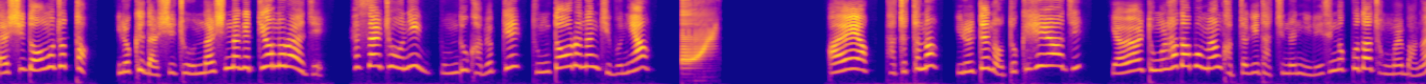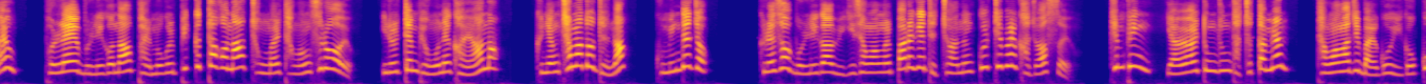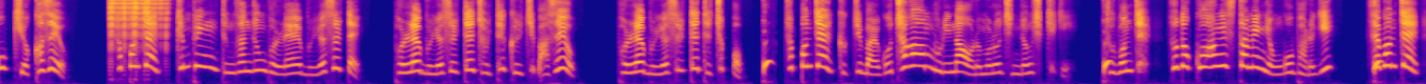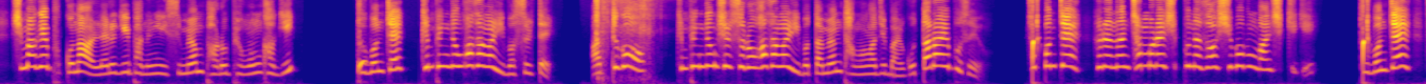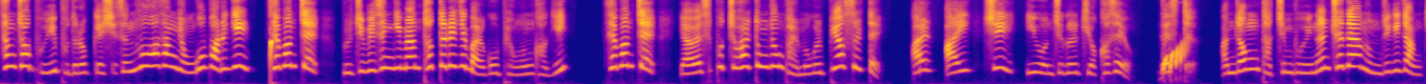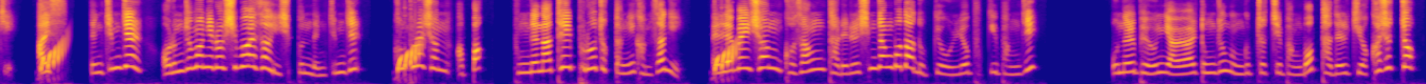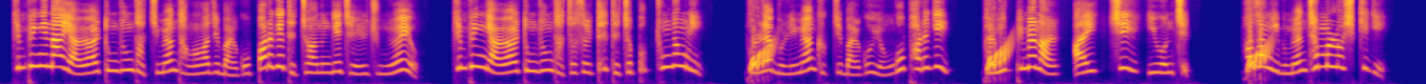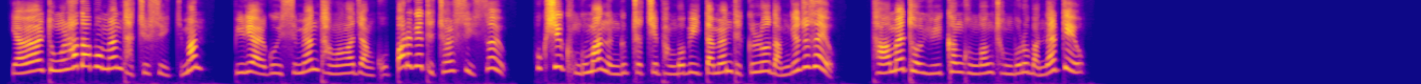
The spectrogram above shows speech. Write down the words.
날씨 너무 좋다. 이렇게 날씨 좋은 날 신나게 뛰어놀아야지. 햇살 좋으니 몸도 가볍게 둥 떠오르는 기분이야. 아예야, 다쳤잖아? 이럴 땐 어떻게 해야 하지? 야외 활동을 하다 보면 갑자기 다치는 일이 생각보다 정말 많아요. 벌레에 물리거나 발목을 삐끗하거나 정말 당황스러워요. 이럴 땐 병원에 가야 하나? 그냥 참아도 되나? 고민되죠? 그래서 몰리가 위기 상황을 빠르게 대처하는 꿀팁을 가져왔어요. 캠핑, 야외 활동 중 다쳤다면 당황하지 말고 이거 꼭 기억하세요. 첫 번째, 캠핑 등산 중 벌레에 물렸을 때. 벌레 물렸을 때 절대 긁지 마세요. 벌레 물렸을 때 대처법. 첫 번째, 긁지 말고 차가운 물이나 얼음으로 진정시키기. 두 번째, 소독 후 항히스타민 연고 바르기. 세 번째, 심하게 붓거나 알레르기 반응이 있으면 바로 병원 가기. 두 번째, 캠핑 중 화상을 입었을 때. 아, 뜨거워. 캠핑 중 실수로 화상을 입었다면 당황하지 말고 따라해보세요. 첫 번째, 흐르는 찬물에 10분에서 15분간 식히기. 두 번째, 상처 부위 부드럽게 씻은 후 화상 연고 바르기. 세 번째, 물집이 생기면 터뜨리지 말고 병원 가기. 세 번째, 야외 스포츠 활동 중 발목을 삐었을 때. R, I, C 이 원칙을 기억하세요. 레스트, 안정 다친 부위는 최대한 움직이지 않기. 아이스, 냉찜질, 얼음 주머니로 15에서 20분 냉찜질. 컴프레션, 압박, 붕대나 테이프로 적당히 감싸기. 엘리베이션, 거상, 다리를 심장보다 높게 올려 붓기 방지. 오늘 배운 야외 활동 중 응급처치 방법 다들 기억하셨죠? 캠핑이나 야외 활동 중 다치면 당황하지 말고 빠르게 대처하는 게 제일 중요해요. 캠핑 야외 활동 중 다쳤을 때 대처법 총정리. 벌레 물리면 긁지 말고 연고 바르기. 발목 피면 R, I, C 이 원칙. 화상 입으면 찬물로 식히기. 야외 활동을 하다 보면 다칠 수 있지만 미리 알고 있으면 당황하지 않고 빠르게 대처할 수 있어요. 혹시 궁금한 응급처치 방법이 있다면 댓글로 남겨주세요. 다음에 더 유익한 건강 정보로 만날게요.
